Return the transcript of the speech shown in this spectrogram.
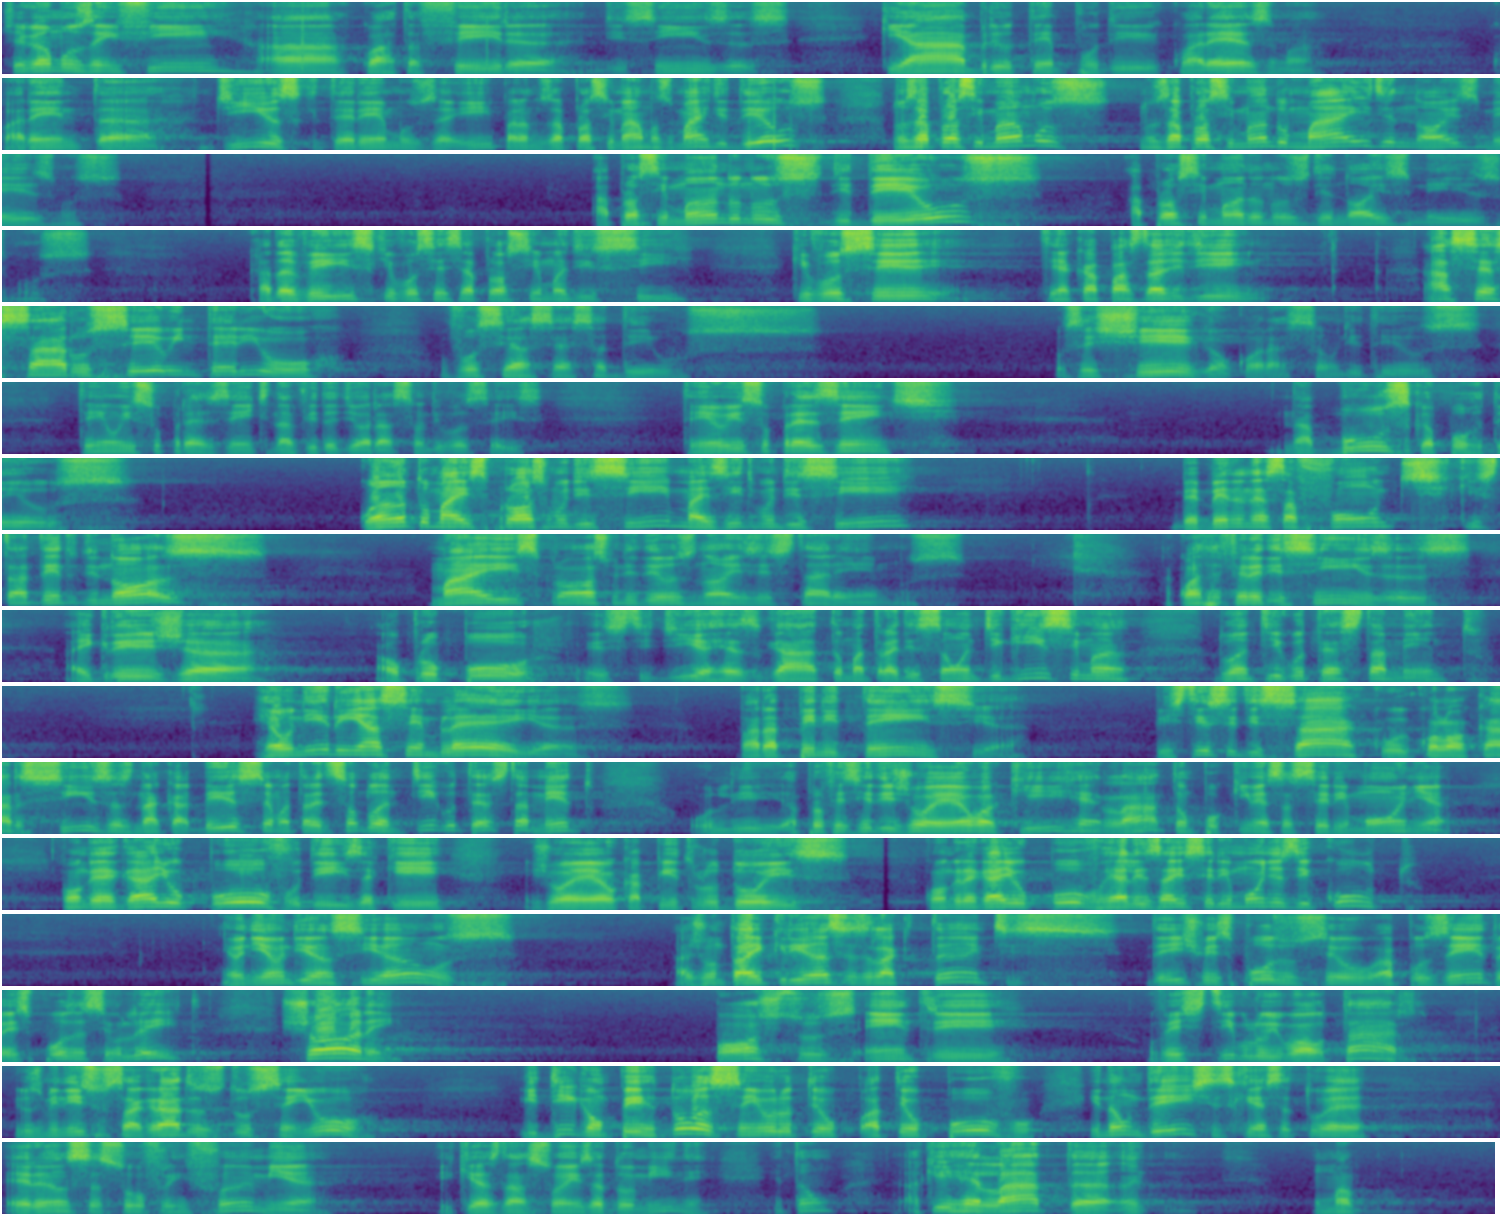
Chegamos, enfim, à quarta-feira de cinzas, que abre o tempo de quaresma, 40 dias que teremos aí para nos aproximarmos mais de Deus, nos aproximamos, nos aproximando mais de nós mesmos. Aproximando-nos de Deus, aproximando-nos de nós mesmos. Cada vez que você se aproxima de si, que você tem a capacidade de acessar o seu interior, você acessa Deus. Você chega ao coração de Deus. Tenham isso presente na vida de oração de vocês. Tenham isso presente na busca por Deus. Quanto mais próximo de si, mais íntimo de si, bebendo nessa fonte que está dentro de nós, mais próximo de Deus nós estaremos. A quarta-feira de cinzas, a igreja, ao propor este dia, resgata uma tradição antiguíssima do Antigo Testamento. Reunir em assembleias para penitência, vestir-se de saco e colocar cinzas na cabeça é uma tradição do Antigo Testamento. A profecia de Joel aqui relata um pouquinho essa cerimônia. Congregai o povo, diz aqui Joel capítulo 2, Congregai o povo, realizai cerimônias de culto, reunião de anciãos, ajuntai crianças lactantes, deixe o esposo seu aposento, a esposa seu leito, chorem, postos entre o vestíbulo e o altar, e os ministros sagrados do Senhor, e digam: Perdoa, Senhor, o teu, a teu povo, e não deixes que essa tua herança sofra infâmia e que as nações a dominem. Então, aqui relata uma,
